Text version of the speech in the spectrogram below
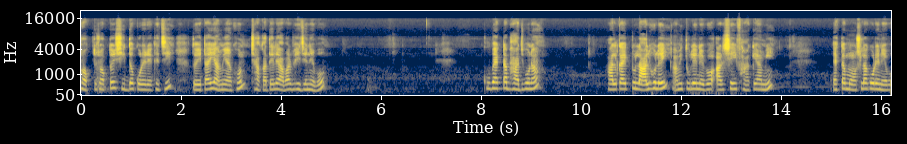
শক্ত শক্তই সিদ্ধ করে রেখেছি, তো এটাই আমি এখন ছাকা তেলে আবার ভেজে নেব। খুব একটা ভাজবো না হালকা একটু লাল হলেই আমি তুলে নেব আর সেই ফাঁকে আমি একটা মশলা করে নেব।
